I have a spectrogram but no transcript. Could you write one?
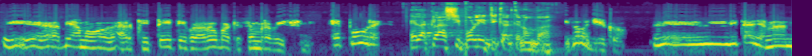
eh, abbiamo architetti e quella roba che sono bravissimi. Eppure... È la classe politica che non va. Logico. Eh, L'Italia non,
